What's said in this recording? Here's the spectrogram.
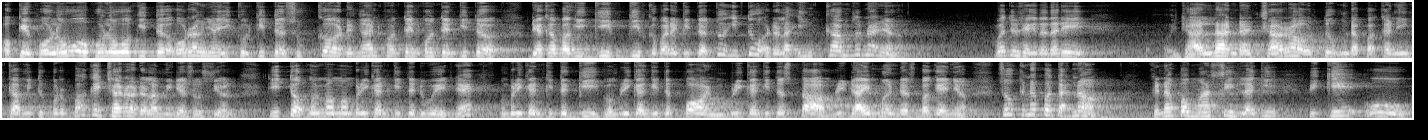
okey follower-follower kita orang yang ikut kita suka dengan konten-konten kita dia akan bagi gift-gift kepada kita tu itu adalah income sebenarnya sebab tu saya kata tadi jalan dan cara untuk mendapatkan income itu berbagai cara dalam media sosial. TikTok memang memberikan kita duit, eh? memberikan kita gift, memberikan kita point, memberikan kita star, beri diamond dan sebagainya. So kenapa tak nak? Kenapa masih lagi fikir, oh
